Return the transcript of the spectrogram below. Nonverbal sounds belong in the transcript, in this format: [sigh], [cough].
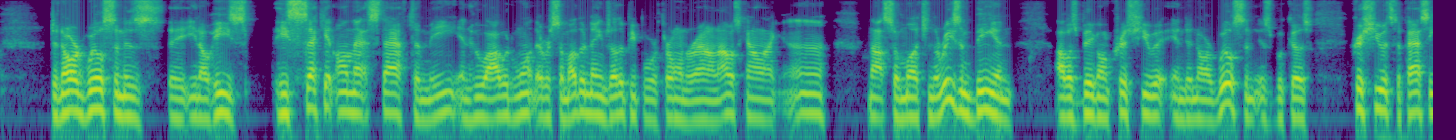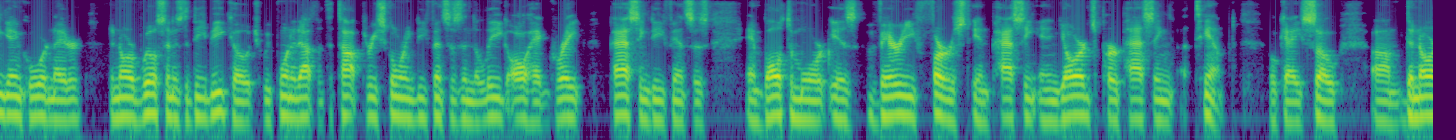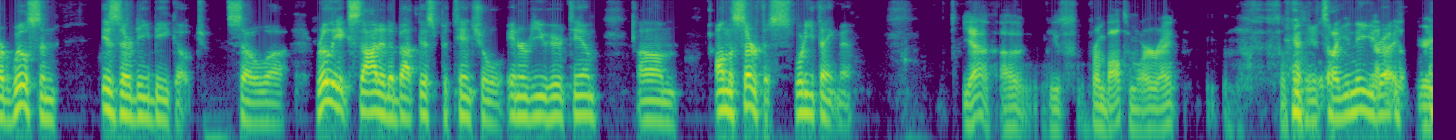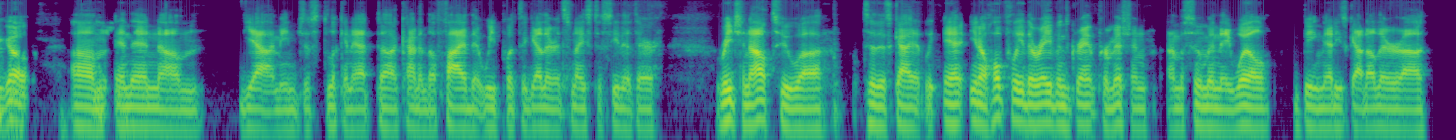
Dennard Wilson is, uh, you know, he's he's second on that staff to me, and who I would want. There were some other names other people were throwing around. I was kind of like, eh, not so much. And the reason being, I was big on Chris Hewitt and Dennard Wilson is because Chris Hewitt's the passing game coordinator. Dennard Wilson is the DB coach. We pointed out that the top three scoring defenses in the league all had great passing defenses, and Baltimore is very first in passing in yards per passing attempt. Okay, so um, Dennard Wilson is their DB coach. So uh, really excited about this potential interview here, Tim. Um, on the surface, what do you think, man? Yeah, uh, he's from Baltimore, right? [laughs] [laughs] That's all you need, yeah, right? There you go. [laughs] Um, and then, um, yeah, I mean, just looking at uh, kind of the five that we put together, it's nice to see that they're reaching out to uh, to this guy. Le- you know, hopefully the Ravens grant permission. I'm assuming they will, being that he's got other uh,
